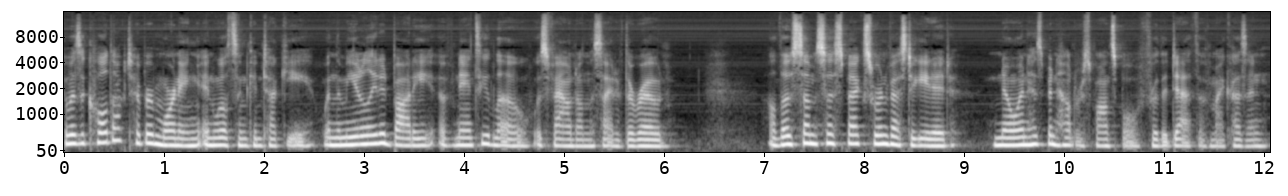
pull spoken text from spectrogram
It was a cold October morning in Wilson, Kentucky, when the mutilated body of Nancy Lowe was found on the side of the road. Although some suspects were investigated, no one has been held responsible for the death of my cousin.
